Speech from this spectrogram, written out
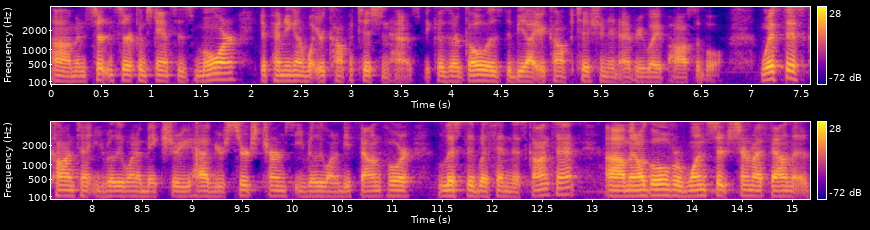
Um, in certain circumstances, more, depending on what your competition has, because our goal is to beat out your competition in every way possible. With this content, you really want to make sure you have your search terms that you really want to be found for listed within this content. Um, and I'll go over one search term I found that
